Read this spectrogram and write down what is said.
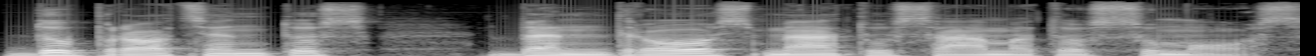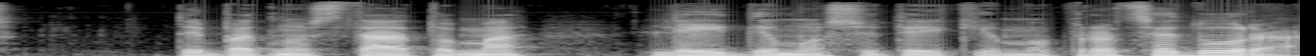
2 procentus bendros metų samatos sumos. Taip pat nustatoma leidimo suteikimo procedūra.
